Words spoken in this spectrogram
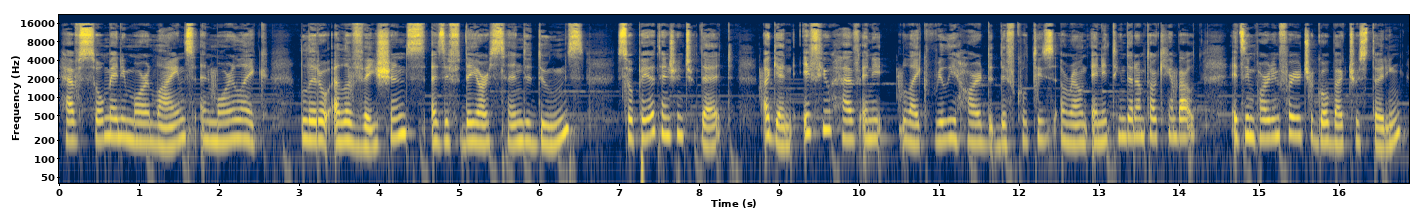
have so many more lines and more like little elevations as if they are sand dunes. So pay attention to that Again, if you have any like really hard difficulties around anything that I'm talking about, it's important for you to go back to studying.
